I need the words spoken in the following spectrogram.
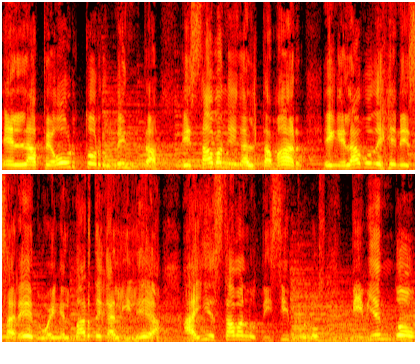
en la peor tormenta, estaban en alta mar, en el lago de Genezaret o en el mar de Galilea. Ahí estaban los discípulos viviendo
